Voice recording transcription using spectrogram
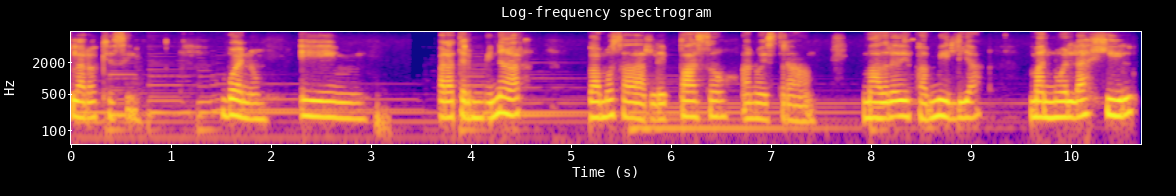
Claro que sí. Bueno, y para terminar, vamos a darle paso a nuestra madre de familia, Manuela Gil,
